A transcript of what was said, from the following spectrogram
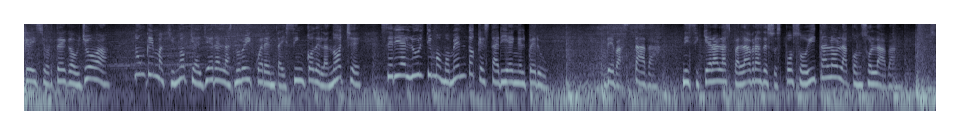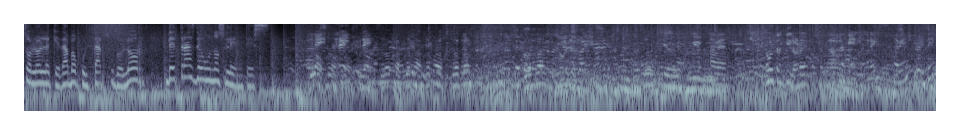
Gracie Ortega Ulloa nunca imaginó que ayer a las 9 y 45 de la noche sería el último momento que estaría en el Perú. Devastada, ni siquiera las palabras de su esposo Ítalo la consolaban. Solo le quedaba ocultar su dolor detrás de unos lentes. A ver. No, tranquilo, no hay nada. ¿Está bien, Grace? ¿Está bien? Sí,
